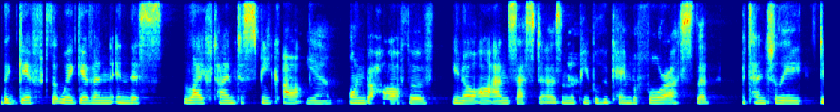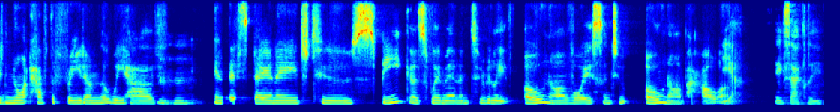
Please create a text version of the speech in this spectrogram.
the gift that we're given in this lifetime to speak up yeah. on behalf of, you know, our ancestors and the people who came before us that potentially did not have the freedom that we have mm-hmm. in this day and age to speak as women and to really own our voice and to own our power. Yeah, exactly.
